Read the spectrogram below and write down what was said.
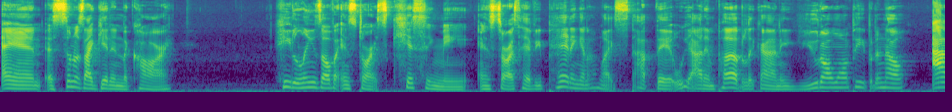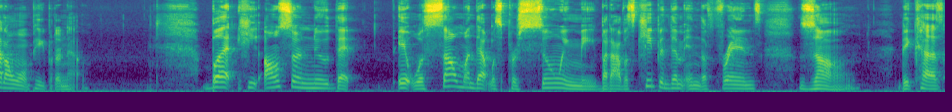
and as soon as I get in the car, he leans over and starts kissing me and starts heavy petting, and I'm like, "Stop that! We out in public, honey. You don't want people to know. I don't want people to know." But he also knew that it was someone that was pursuing me, but I was keeping them in the friends zone because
